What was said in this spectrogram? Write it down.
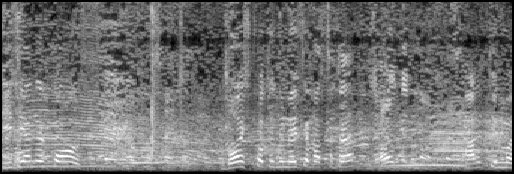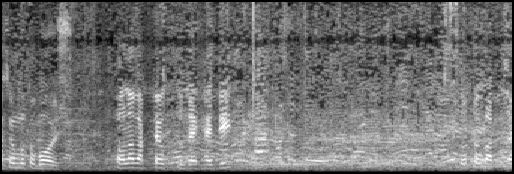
ডিজাইনের কস। বয়স কতদিন হয়েছে বাচ্চাটা? সাড়ে তিন মাস। সাড়ে তিন মাসের মতো বয়স। কলাবারটা একটু দেখাই দিই। ছোট বাচ্চা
